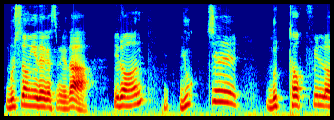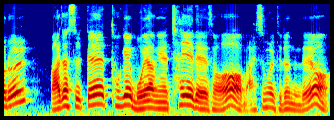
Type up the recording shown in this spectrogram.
물성이 되겠습니다. 이런 육 질 무턱 필러를 맞았을 때 턱의 모양의 차이에 대해서 말씀을 드렸는데요.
